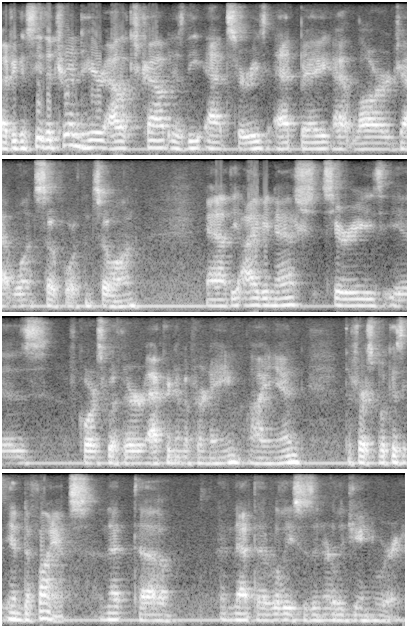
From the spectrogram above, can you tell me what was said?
Now, if you can see the trend here, Alex Troutt is the at series, at bay, at large, at once, so forth and so on. And the Ivy Nash series is, course, with her acronym of her name, IN. The first book is In Defiance, and that uh, and that uh, releases in early January.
